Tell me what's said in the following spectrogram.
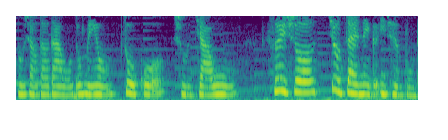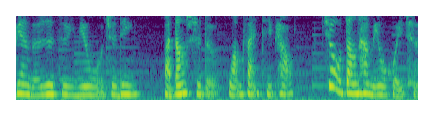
从小到大，我都没有做过什么家务，所以说就在那个一成不变的日子里面，我决定把当时的往返机票就当它没有回程，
